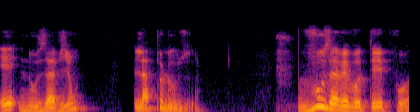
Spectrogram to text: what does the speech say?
et nous avions La Pelouse. Vous avez voté pour,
